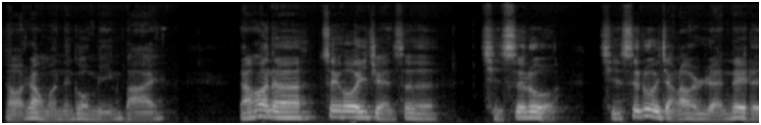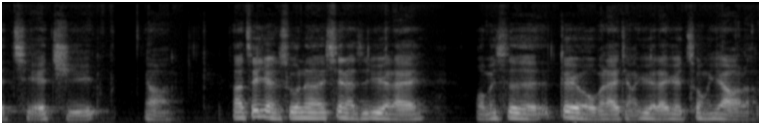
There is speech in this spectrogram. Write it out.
啊，让我们能够明白。然后呢，最后一卷是启示录，启示录讲到人类的结局啊。那这卷书呢，现在是越来。我们是对我们来讲越来越重要了。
